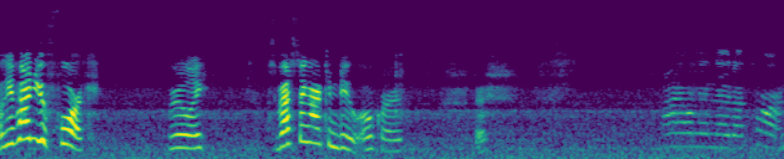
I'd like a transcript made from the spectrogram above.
Okay, find you a fork. Really? It's the best thing I can do. Okay. I only need a turn.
